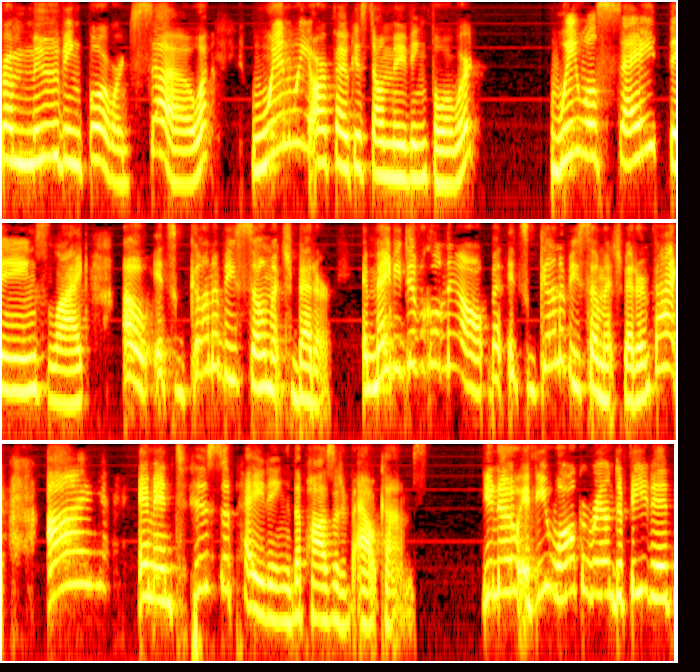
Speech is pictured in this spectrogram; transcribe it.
from moving forward. So when we are focused on moving forward, we will say things like, Oh, it's going to be so much better. It may be difficult now, but it's going to be so much better. In fact, I am anticipating the positive outcomes. You know, if you walk around defeated,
